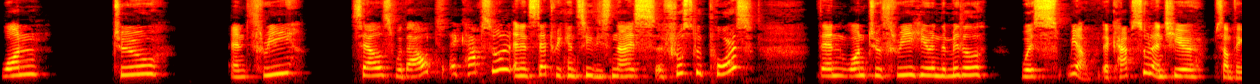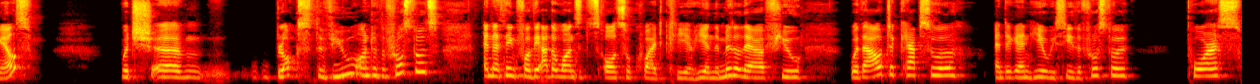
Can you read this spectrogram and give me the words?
One, two, and three cells without a capsule. And instead we can see these nice uh, frustal pores. Then one, two, three here in the middle with, yeah, a capsule and here something else, which um, blocks the view onto the frustals. And I think for the other ones, it's also quite clear. Here in the middle, there are a few without a capsule. And again, here we see the frustal pores,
